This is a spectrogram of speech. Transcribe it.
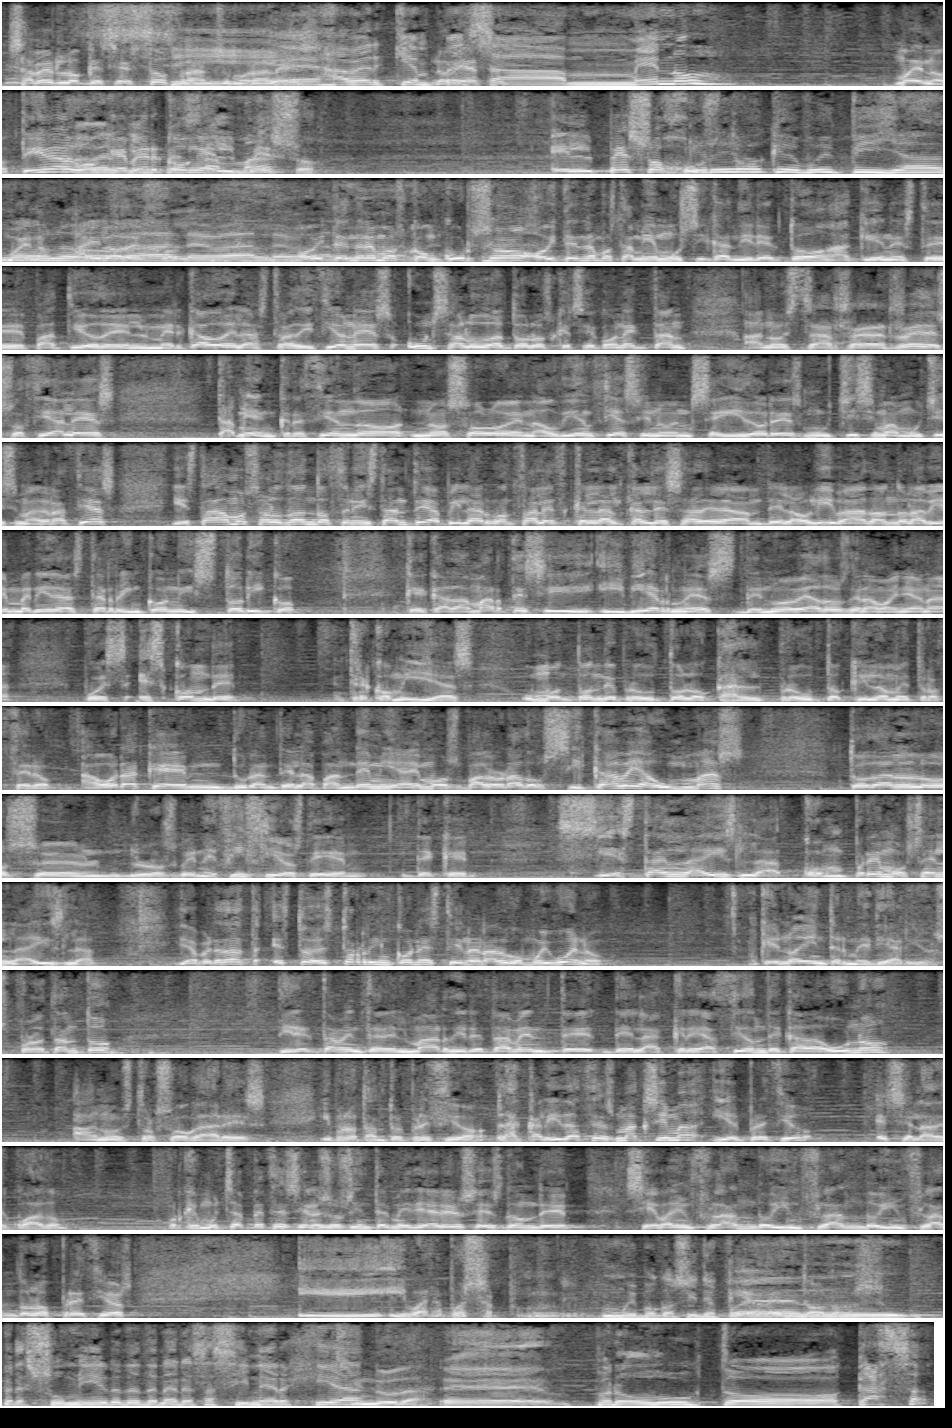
¿Sabes lo que es esto, Sí, Francho Morales? Es a ver quién pesa menos. Bueno, tiene algo ver que ver con el más. peso. El peso justo. Creo que voy pillando. Bueno, ahí lo dejo. Vale, vale, hoy vale, tendremos vale. concurso, hoy tendremos también música en directo aquí en este patio del Mercado de las Tradiciones. Un saludo a todos los que se conectan a nuestras redes sociales. También creciendo no solo en audiencia, sino en seguidores. Muchísimas, muchísimas gracias. Y estábamos saludando hace un instante a Pilar González, que es la alcaldesa de la, de la Oliva, dando la bienvenida a este rincón histórico que cada martes y, y viernes, de 9 a 2 de la mañana, pues esconde entre comillas, un montón de producto local, producto kilómetro cero. Ahora que mm, durante la pandemia hemos valorado, si cabe aún más, todos los, eh, los beneficios de, de que si está en la isla, compremos en la isla, y la verdad, esto- estos rincones tienen algo muy bueno, que no hay intermediarios. Por lo tanto, directamente del mar, directamente de la creación de cada uno a nuestros hogares. Y por lo tanto el precio, la calidad es máxima y el precio es el adecuado. Porque muchas veces en esos intermediarios es donde se va inflando, inflando, inflando los precios. Y, y bueno, pues Muy pocos sitios pueden todos. presumir de tener esa sinergia. Sin duda. eh, producto casa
